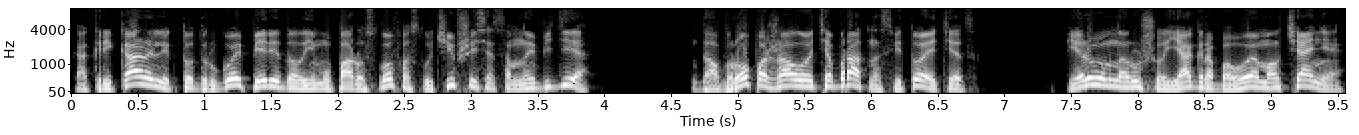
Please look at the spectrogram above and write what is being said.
как Рикар или кто другой передал ему пару слов о случившейся со мной беде. «Добро пожаловать обратно, святой отец!» Первым нарушил я гробовое молчание,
